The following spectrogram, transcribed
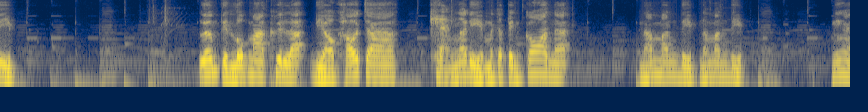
ดิบ เริ่มติดลบมากขึ้นแล้วเดี๋ยวเขาจะแข็งอะดิมันจะเป็นก้อนนะ น้ำมันดิบน้ำมันดิบ นี่ไง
